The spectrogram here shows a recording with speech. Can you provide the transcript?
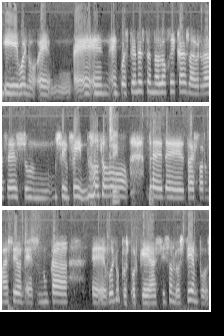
Y bueno, eh, en, en, cuestiones tecnológicas la verdad es un, sinfín ¿no? de, de transformaciones. Nunca eh, bueno, pues porque así son los tiempos,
